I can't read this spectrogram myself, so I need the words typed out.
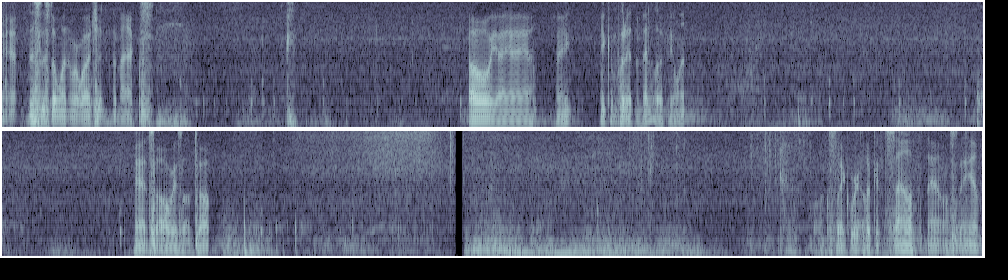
Yeah, this is the one we're watching, the max. Oh, yeah, yeah, yeah. You, you can put it in the middle if you want. Yeah, it's always on top. Looks like we're looking south now, Sam.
